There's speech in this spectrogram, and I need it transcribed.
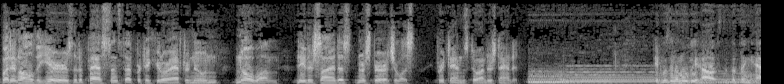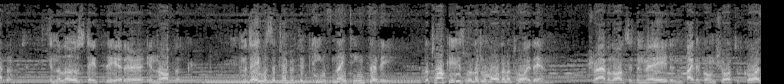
But in all the years that have passed since that particular afternoon, no one, neither scientist nor spiritualist, pretends to understand it. It was in a movie house that the thing happened, in the Loew's State Theater in Norfolk. And the day was September 15th, 1930. The talkies were little more than a toy then. Travelogues had been made, and Vitaphone shorts, of course,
